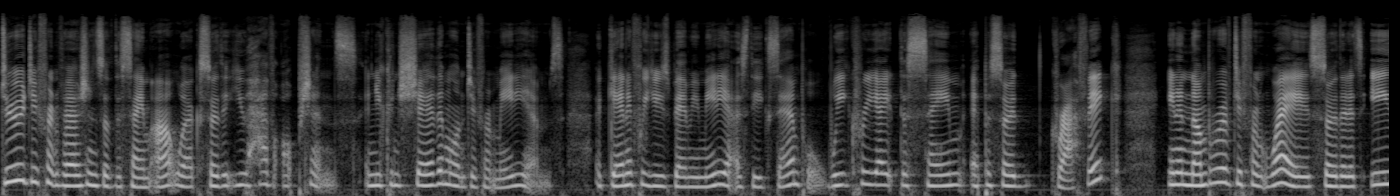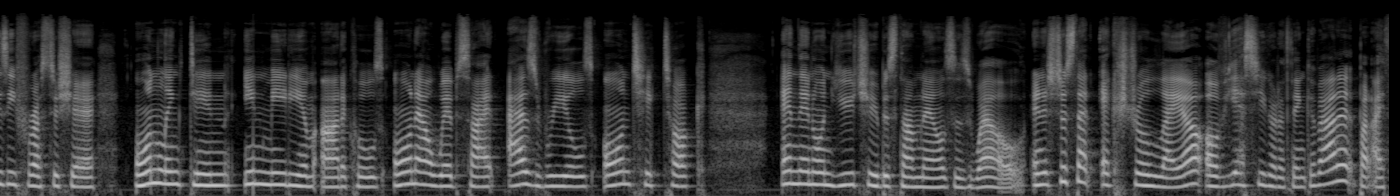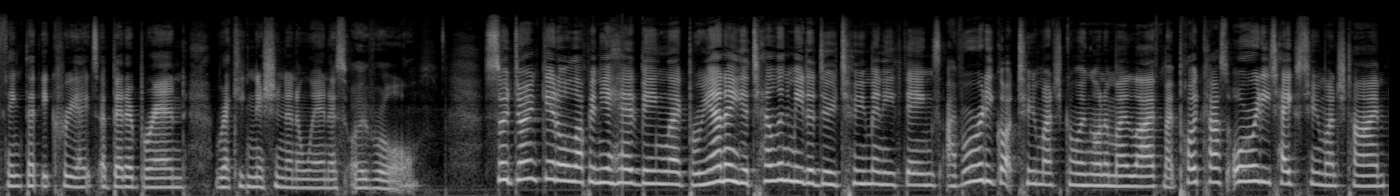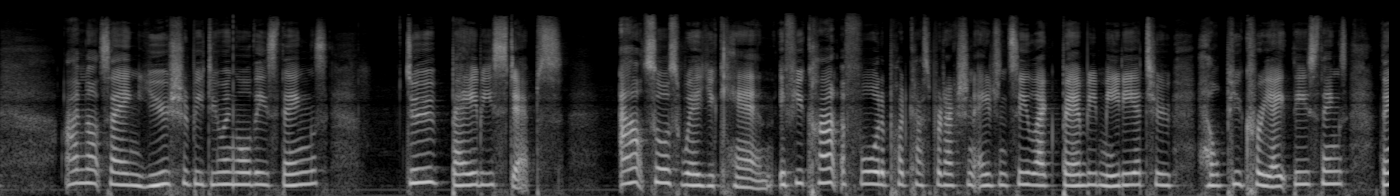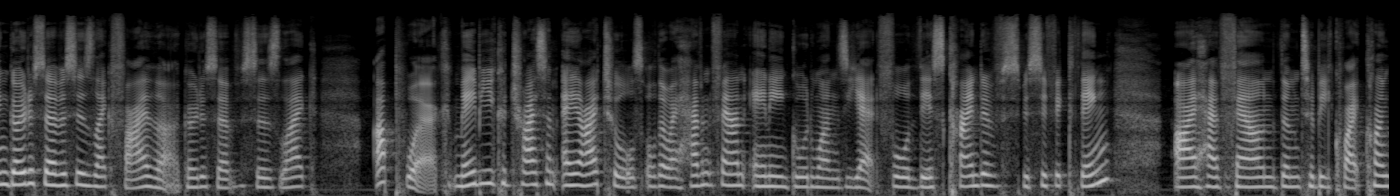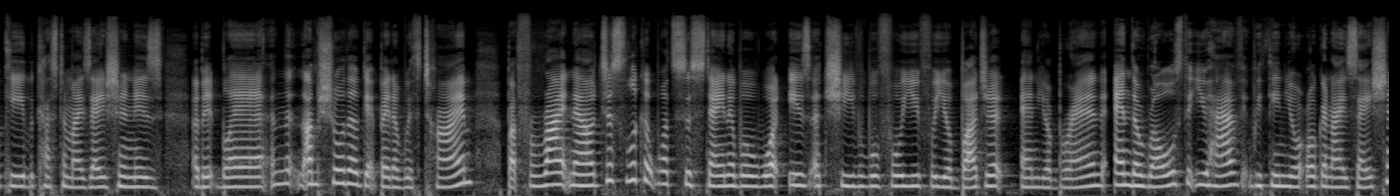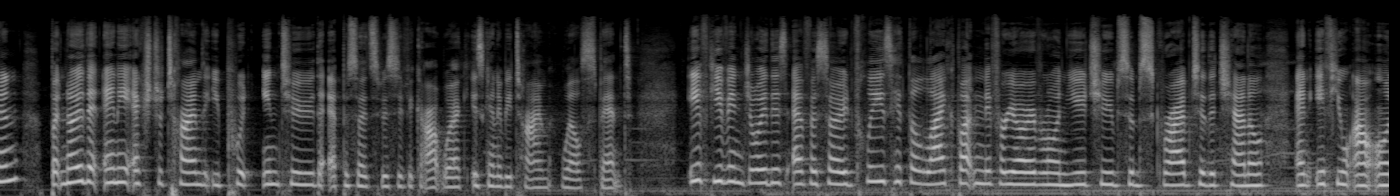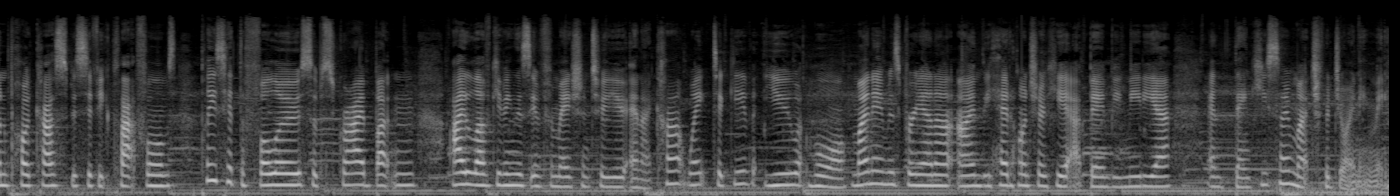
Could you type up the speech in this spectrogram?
Do different versions of the same artwork so that you have options and you can share them on different mediums. Again, if we use Bambi Media as the example, we create the same episode graphic in a number of different ways so that it's easy for us to share on LinkedIn, in Medium articles, on our website, as Reels, on TikTok and then on YouTube as thumbnails as well. And it's just that extra layer of yes, you got to think about it, but I think that it creates a better brand recognition and awareness overall. So don't get all up in your head being like, Brianna, you're telling me to do too many things. I've already got too much going on in my life. My podcast already takes too much time. I'm not saying you should be doing all these things. Do baby steps outsource where you can. If you can't afford a podcast production agency like Bambi Media to help you create these things, then go to services like Fiverr, go to services like Upwork. Maybe you could try some AI tools, although I haven't found any good ones yet for this kind of specific thing. I have found them to be quite clunky. The customization is a bit blare, and I'm sure they'll get better with time. But for right now, just look at what's sustainable, what is achievable for you for your budget and your brand, and the roles that you have within your organization. But know that any extra time that you put into the episode specific artwork is going to be time well spent. If you've enjoyed this episode, please hit the like button if you're over on YouTube, subscribe to the channel, and if you are on podcast specific platforms, please hit the follow, subscribe button. I love giving this information to you and I can't wait to give you more. My name is Brianna, I'm the head honcho here at Bambi Media, and thank you so much for joining me.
